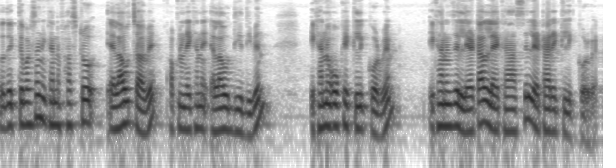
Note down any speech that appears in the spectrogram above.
তো দেখতে পাচ্ছেন, এখানে ফার্স্টও অ্যালাউ চাবে। আপনারা এখানে অ্যালাউ দিয়ে দিবেন। এখানে ওকে ক্লিক করবেন। এখানে যে লেটার লেখা আছে লেটারে ক্লিক করবেন।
